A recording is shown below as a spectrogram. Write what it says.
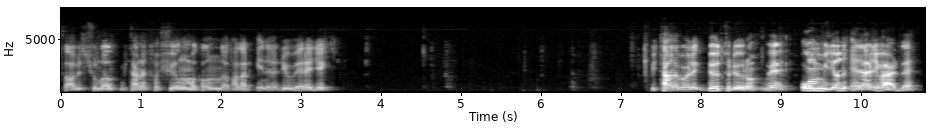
Mesela biz şundan bir tane taşıyalım bakalım ne kadar enerji verecek. Bir tane böyle götürüyorum ve 10 milyon enerji verdi.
